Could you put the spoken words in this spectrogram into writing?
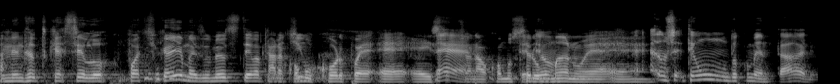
Entendeu? Tu quer ser louco, pode ficar aí, mas o meu sistema Cara, como primitivo... o corpo é, é, é excepcional, como o ser entendeu? humano é. é- não sei, tem um documentário,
